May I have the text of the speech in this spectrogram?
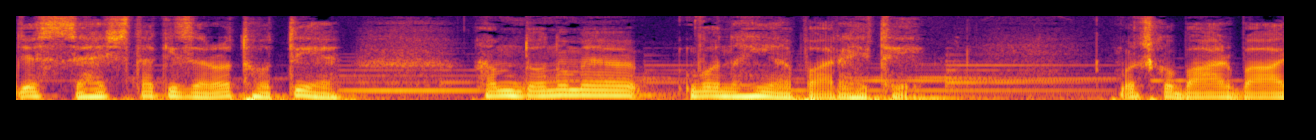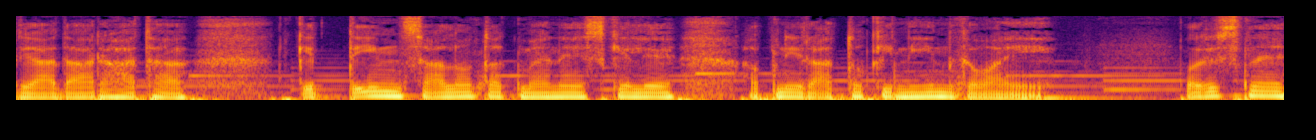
जिस सहजता की ज़रूरत होती है, हम दोनों में वो नहीं आ पा रही थी। मुझको बार बार याद आ रहा था कि तीन सालों तक मैंने इसके लिए अपनी रातों की नींद गंवाई और इसने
